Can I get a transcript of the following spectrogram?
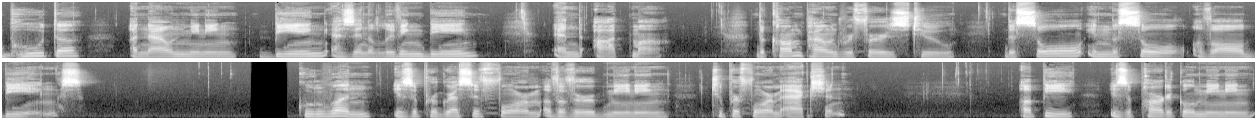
Bhuta, a noun meaning being, as in a living being, and Atma. The compound refers to the soul in the soul of all beings. Kurvan is a progressive form of a verb meaning to perform action. Api is a particle meaning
